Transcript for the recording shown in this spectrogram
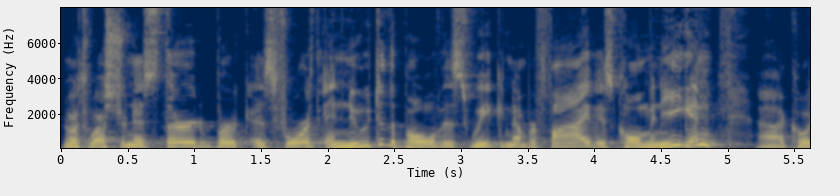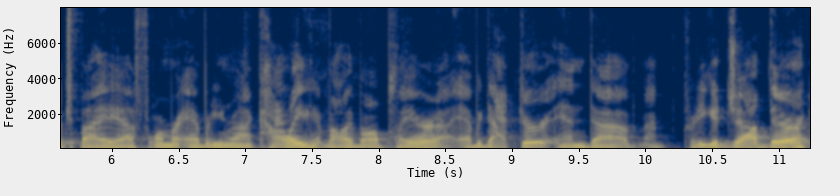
Northwestern is third, Burke is fourth, and new to the poll this week, number five is Colman Egan, uh, coached by uh, former Aberdeen Roncalli volleyball player uh, Abby Doctor, and uh, a pretty good job there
